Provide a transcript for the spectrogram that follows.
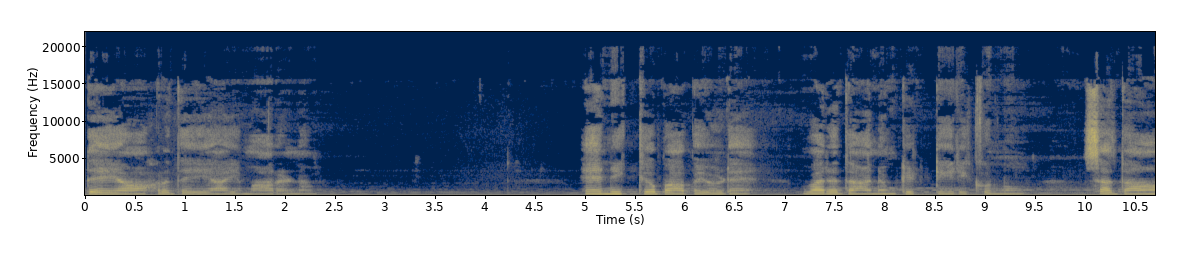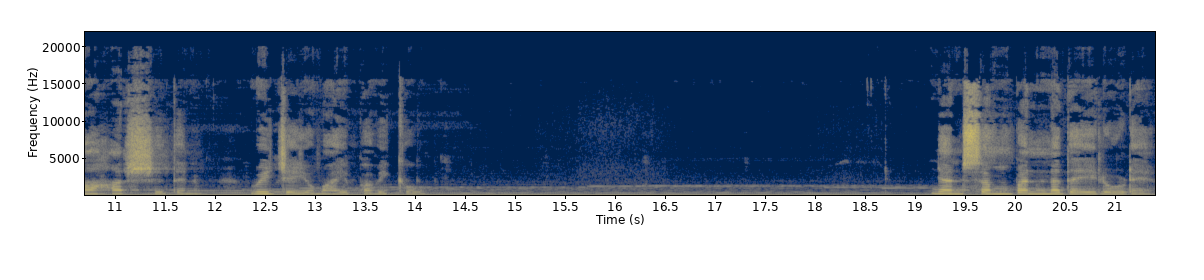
ദയാഹൃദയായി മാറണം. എനിക്ക് ബാബയുടെ വരദാനം കിട്ടിയിരിക്കുന്നു. സദാ ഹർഷിതനും വിജയുമായി ഭവിക്കൂ. ഞാൻ സമ്പന്നതയിലൂടെ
